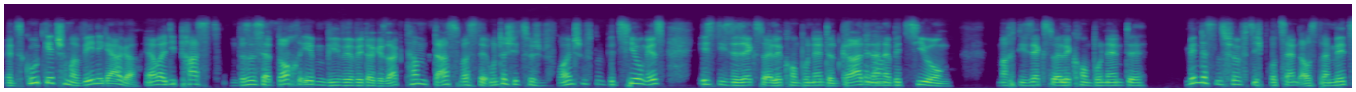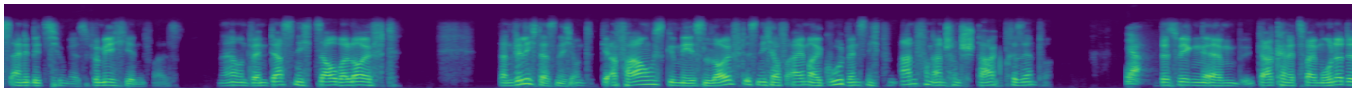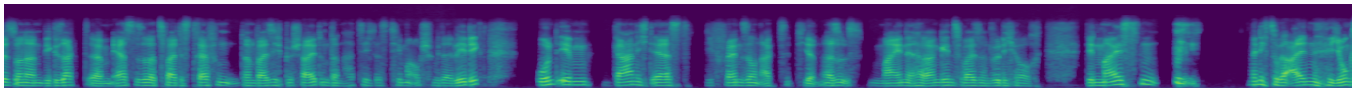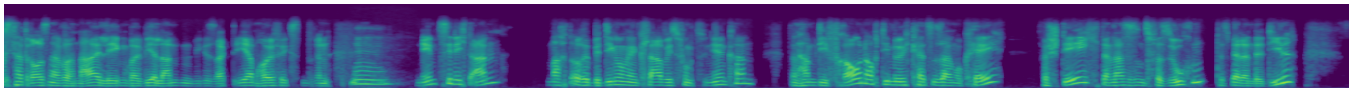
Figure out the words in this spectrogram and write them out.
wenn es gut geht, schon mal wenig Ärger, ja, weil die passt. Und das ist ja doch eben, wie wir wieder gesagt haben, das, was der Unterschied zwischen Freundschaft und Beziehung ist, ist diese sexuelle Komponente. Und gerade genau. in einer Beziehung macht die sexuelle Komponente mindestens 50 Prozent aus, damit es eine Beziehung ist. Für mich jedenfalls. Ja, und wenn das nicht sauber läuft, dann will ich das nicht. Und erfahrungsgemäß läuft es nicht auf einmal gut, wenn es nicht von Anfang an schon stark präsent war. Ja. Deswegen ähm, gar keine zwei Monate, sondern wie gesagt, ähm, erstes oder zweites Treffen, dann weiß ich Bescheid und dann hat sich das Thema auch schon wieder erledigt. Und eben gar nicht erst die Friendzone akzeptieren. Also ist meine Herangehensweise und würde ich auch den meisten, wenn nicht sogar allen Jungs da draußen einfach nahelegen, weil wir landen, wie gesagt, eher am häufigsten drin. Mhm. Nehmt sie nicht an, macht eure Bedingungen klar, wie es funktionieren kann. Dann haben die Frauen auch die Möglichkeit zu sagen, okay, verstehe ich, dann lass es uns versuchen. Das wäre dann der Deal.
